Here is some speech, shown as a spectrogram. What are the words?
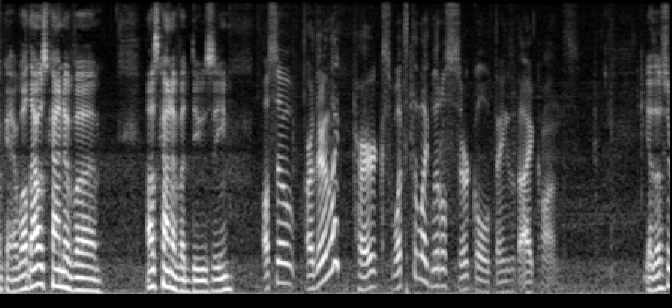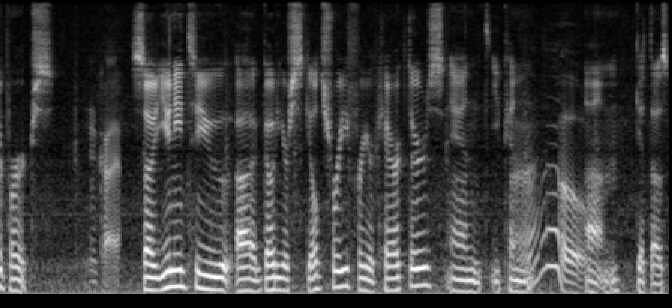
Okay, well that was kind of a, that was kind of a doozy. Also, are there like perks? What's the like little circle things with the icons? Yeah, those are perks. Okay. So you need to uh, go to your skill tree for your characters, and you can Oh. um, get those.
